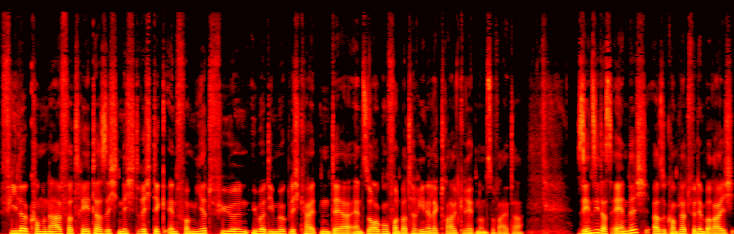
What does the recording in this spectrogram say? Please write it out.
viele Kommunalvertreter sich nicht richtig informiert fühlen über die Möglichkeiten der Entsorgung von Batterien, Elektroaltgeräten und so weiter. Sehen Sie das ähnlich, also komplett für den Bereich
